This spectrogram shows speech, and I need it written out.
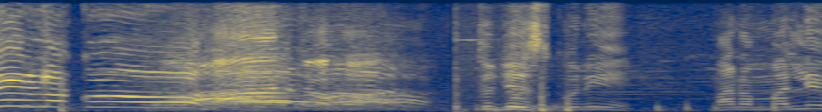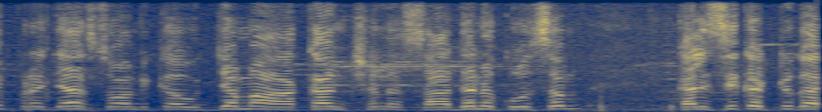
వీరులకు! గుర్తు చేసుకుని మనం మళ్ళీ ప్రజాస్వామిక ఉద్యమ ఆకాంక్షల సాధన కోసం కలిసికట్టుగా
